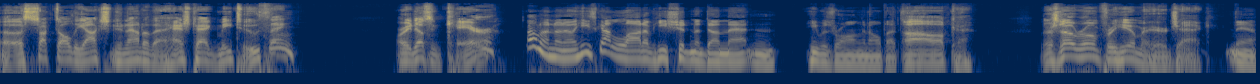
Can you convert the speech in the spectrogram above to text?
uh, sucked all the oxygen out of the hashtag Me Too thing, or he doesn't care. Oh no, no, no. He's got a lot of he shouldn't have done that, and he was wrong, and all that. Stuff. Oh, okay. There's no room for humor here, Jack. Yeah,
